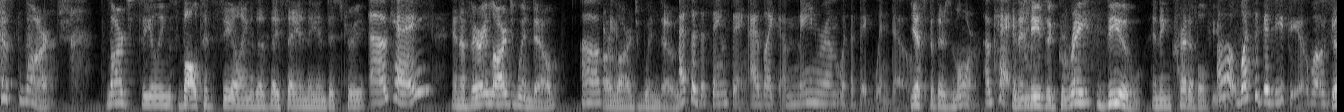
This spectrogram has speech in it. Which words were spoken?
Just large. Large ceilings, vaulted ceilings, as they say in the industry, Okay. and a very large window, Oh, okay. or large windows. I said the same thing. I'd like a main room with a big window. Yes, but there's more. Okay. And it needs a great view, an incredible view. Oh, what's a good view for you? What would so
